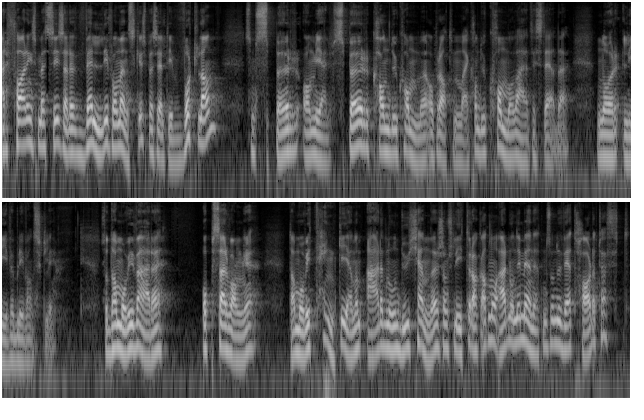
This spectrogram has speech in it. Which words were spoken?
Erfaringsmessig så er det veldig få mennesker, spesielt i vårt land, som spør om hjelp. Spør kan du komme og prate med meg. Kan du komme og være til stede når livet blir vanskelig. Så da må vi være observante. Da må vi tenke gjennom er det noen du kjenner som sliter akkurat nå. Er det noen i menigheten som du vet har det tøft?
